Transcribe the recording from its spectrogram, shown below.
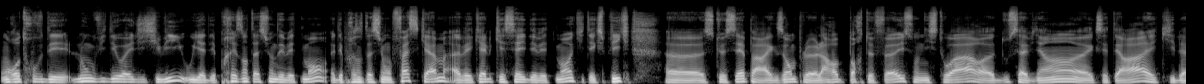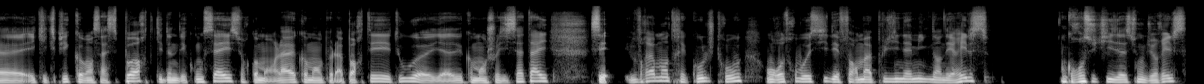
on retrouve des longues vidéos à IGTV où il y a des présentations des vêtements et des présentations face cam avec elle qui essaye des vêtements et qui t'explique euh, ce que c'est, par exemple, la robe portefeuille, son histoire, euh, d'où ça vient, etc. Et qui, et qui explique comment ça se porte, qui donne des conseils sur comment, là, comment on peut la porter et tout, il y a, comment on choisit sa taille. C'est vraiment très cool, je trouve. On retrouve aussi des formats plus dynamiques dans des Reels grosse utilisation du reels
